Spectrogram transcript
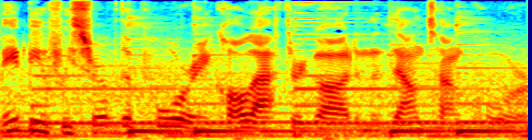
Maybe if we serve the poor and call after God in the downtown core,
